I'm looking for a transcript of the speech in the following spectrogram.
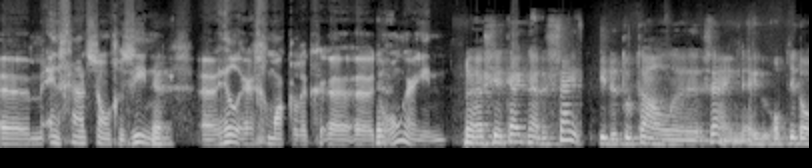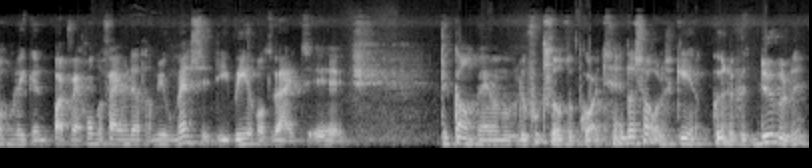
um, en gaat zo'n gezin ja. heel erg gemakkelijk de ja. honger in. Nou, als je kijkt naar de cijfers die er totaal zijn, op dit ogenblik een pakweg 135 miljoen mensen die wereldwijd te kampen hebben met de voedseltekort. En dat zou eens een keer kunnen verdubbelen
